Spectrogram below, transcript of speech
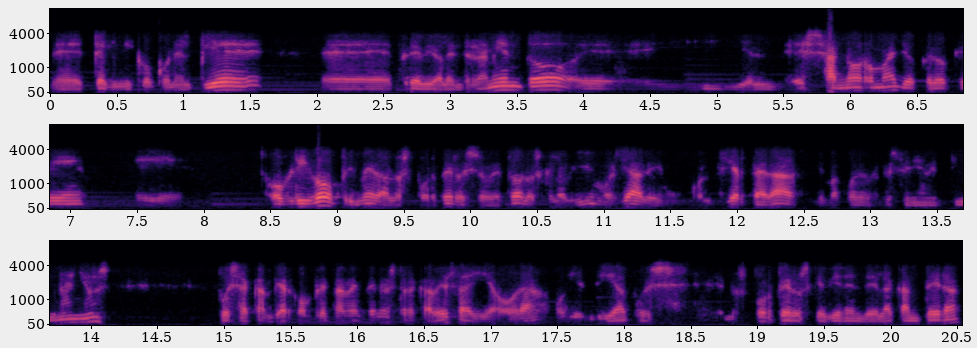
eh, técnico con el pie previo al entrenamiento y esa norma yo creo que obligó primero a los porteros, y sobre todo a los que lo vivimos ya de, con cierta edad, yo me acuerdo que tenía 21 años, pues a cambiar completamente nuestra cabeza y ahora, hoy en día, pues los porteros que vienen de la cantera,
